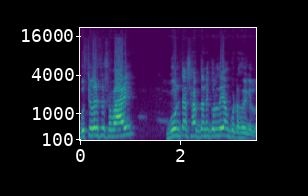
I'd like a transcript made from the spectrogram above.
বুঝতে পেরেছ সবাই? গুণটা সাবধানে করলেই অঙ্কটা হয়ে গেল।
